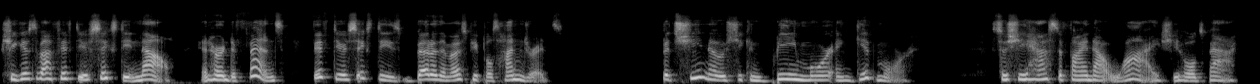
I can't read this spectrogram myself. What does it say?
She gives about 50 or 60. Now, in her defense, 50 or 60 is better than most people's hundreds. But she knows she can be more and give more. So she has to find out why she holds back.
